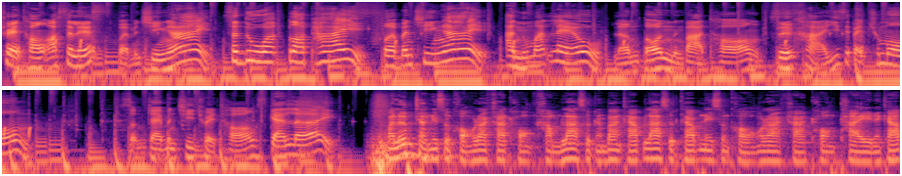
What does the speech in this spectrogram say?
เทรดทองออสเ l ลิสเปิดบัญชีง่าย สะดวกปลอดภัย เปิดบัญชีง่าย อนุมัติเร็ว เริ่มต้น 1 บาททอง ซื้อขาย 21 ชั่วโมง สนใจบัญชีเทรดทอง สแกนเลย มาเริ่มจากในส่วนของราคาทองคำล่าสุดกันบ้างครับ ล่าสุดครับในส่วนของราคาทองไทยนะครับ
